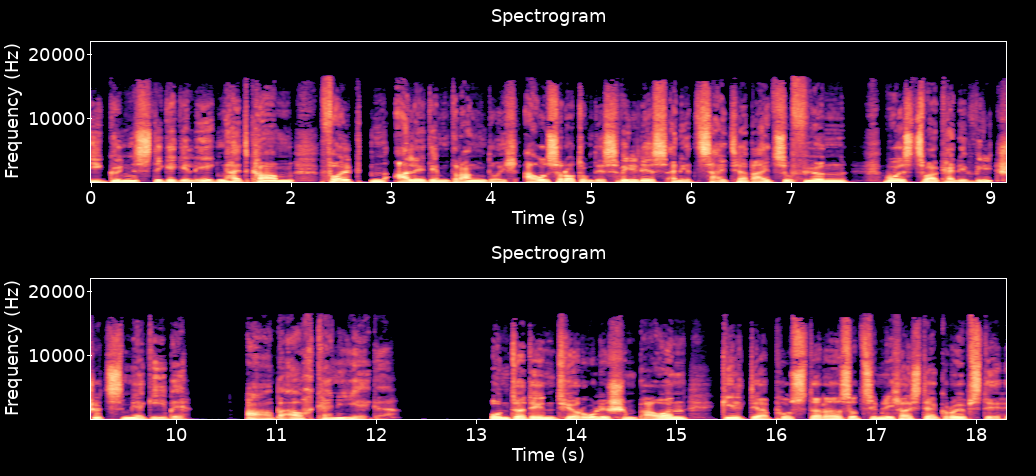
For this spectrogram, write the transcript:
die günstige Gelegenheit kam, folgten alle dem Drang, durch Ausrottung des Wildes eine Zeit herbeizuführen, wo es zwar keine Wildschützen mehr gebe, aber auch keine Jäger. Unter den tirolischen Bauern gilt der Pusterer so ziemlich als der Gröbste,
